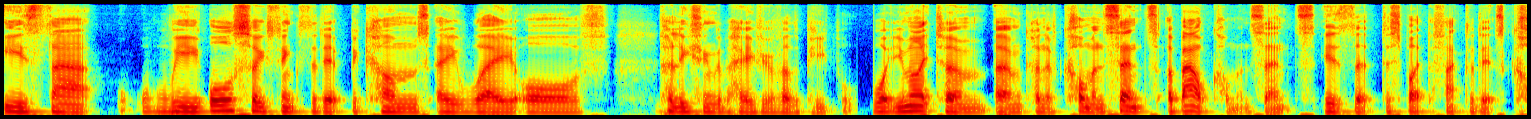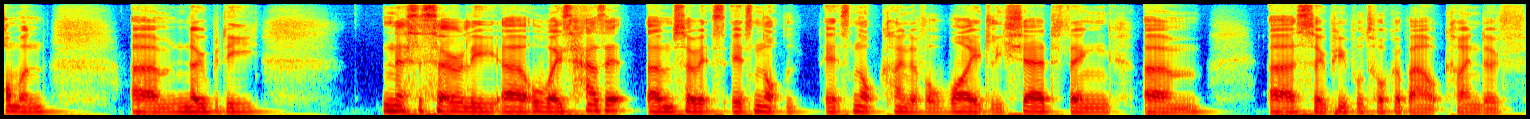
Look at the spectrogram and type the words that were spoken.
is that we also think that it becomes a way of policing the behavior of other people. What you might term um, kind of common sense about common sense is that despite the fact that it's common, um, nobody necessarily uh, always has it. Um, so it's it's not it's not kind of a widely shared thing. Um, uh, so people talk about kind of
